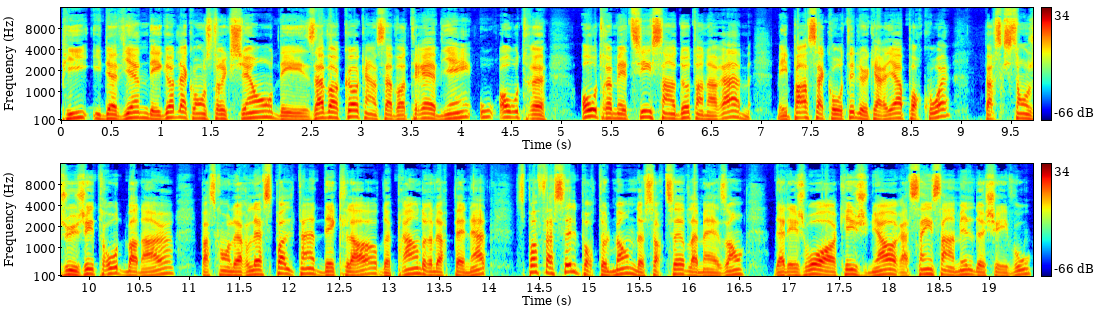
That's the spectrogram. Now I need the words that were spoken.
Puis ils deviennent des gars de la construction, des avocats quand ça va très bien, ou autre, autre métier sans doute honorable, mais ils passent à côté de leur carrière. Pourquoi? Parce qu'ils sont jugés trop de bonheur, parce qu'on leur laisse pas le temps d'éclore, de prendre leur pénate. C'est pas facile pour tout le monde de sortir de la maison, d'aller jouer au hockey junior à 500 000 de chez vous,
